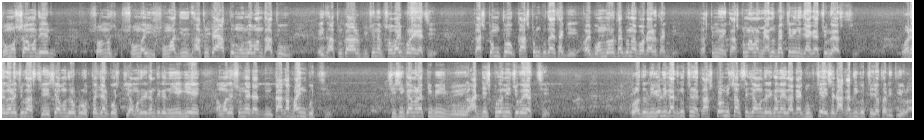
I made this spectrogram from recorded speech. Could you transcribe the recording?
সমস্যা আমাদের সোমার যিনি ধাতুটা এত মূল্যবান ধাতু এই ধাতুটার পিছনে সবাই পড়ে গেছে। কাস্টম তো কাস্টম কোথায় থাকে? হয় বন্দরে থাকবে না বর্ডারে থাকবে? কাস্টম নেই কাস্টম আমরা ম্যানুফ্যাকচারিংয়ের জায়গায় চলে আসছে। ঘরে ঘরে চলে আসছে এসে আমাদের উপর অত্যাচার করছে আমাদের এখান থেকে নিয়ে গিয়ে আমাদের সঙ্গে একটা টাকা ফাইন করছে। CC camera TV hard disk খুলে নিয়ে চলে যাচ্ছে। ওরা তো লিগালি কাজ করছে না কাস্টম হিসাবসে যে আমাদের এখানে এলাকায় ঢুকছে এসে ডাকাতি করছে যথারীতি ওরা।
